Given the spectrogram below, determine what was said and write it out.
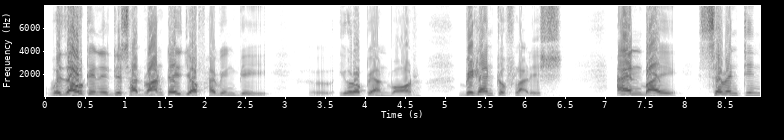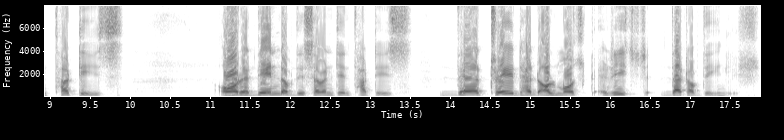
without any disadvantage of having the uh, European war, began to flourish and by 1730s or at the end of the 1730s, their trade had almost reached that of the English.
